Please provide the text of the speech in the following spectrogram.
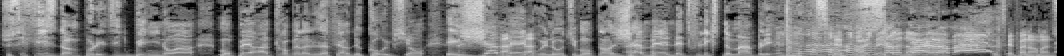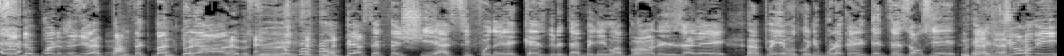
je suis fils d'homme politique béninois. Mon père a trempé dans des affaires de corruption et jamais, Bruno, tu m'entends, jamais Netflix ne m'a appelé. C'est pas, normal. C'est pas normal. Ce deux poids de mesure est parfaitement intolérable, monsieur. Mon père s'est fait chier à siphonner les caisses de l'État béninois pendant des années. Un pays reconnu pour la qualité de ses sorciers. Et il est toujours en vie.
